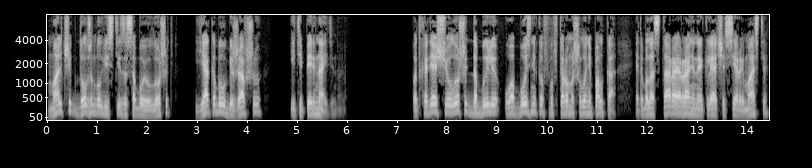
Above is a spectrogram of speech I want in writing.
Мальчик должен был вести за собою лошадь, якобы убежавшую и теперь найденную. Подходящую лошадь добыли у обозников во втором эшелоне полка. Это была старая раненая кляча серой масти,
